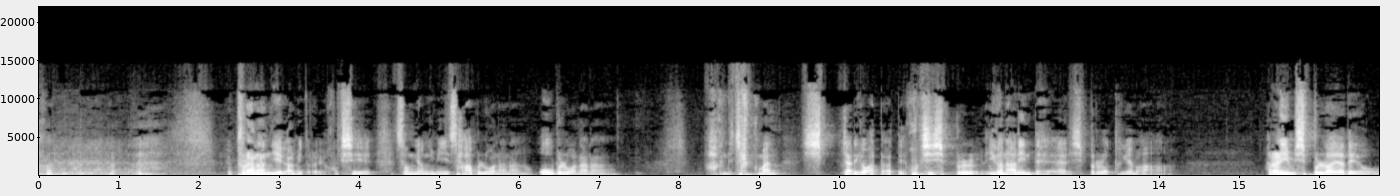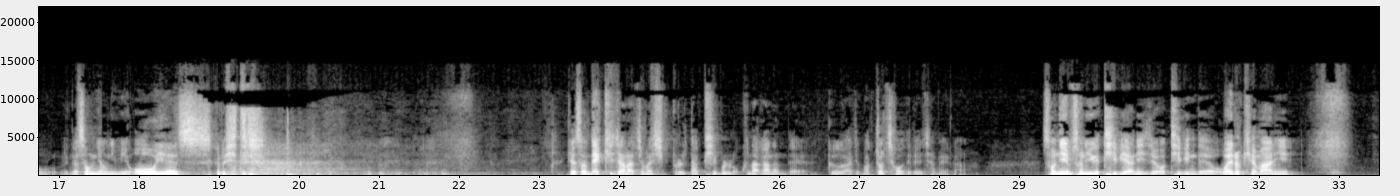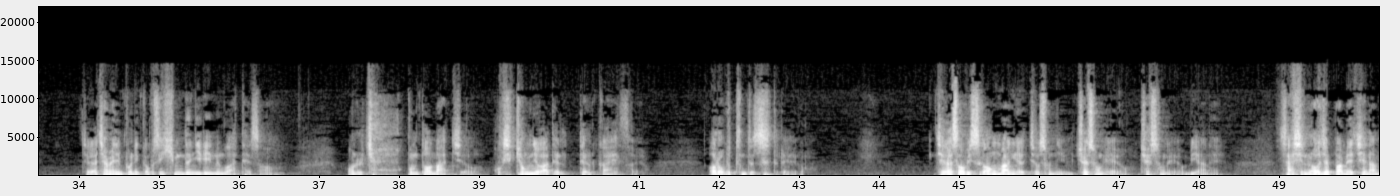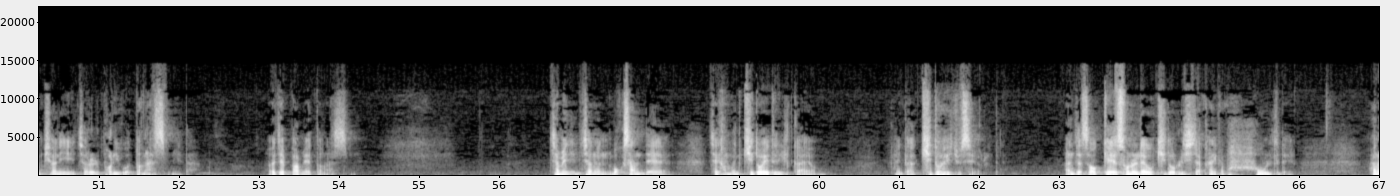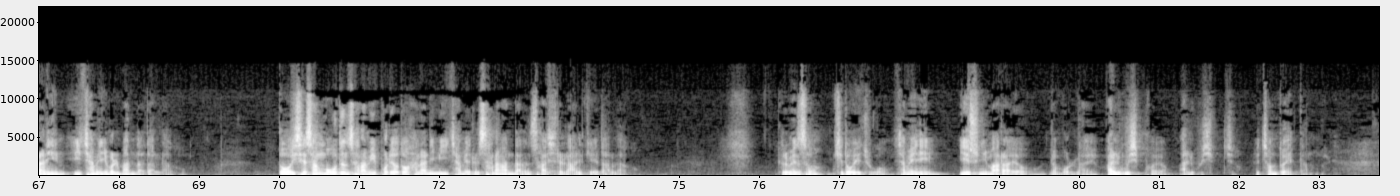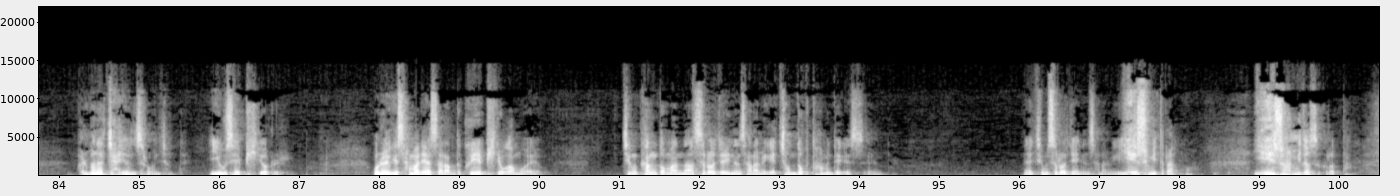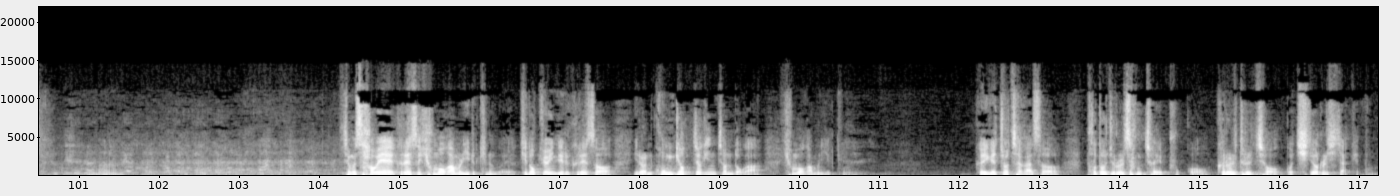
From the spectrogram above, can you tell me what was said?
불안한 예감이 들어요. 혹시 성령님이 4불 원하나? 5불 원하나? 아, 근데 자꾸만 10자리가 왔다 갔다 해. 혹시 10불? 이건 아닌데, 10불을 어떻게 놔? 하나님 10불 놔야 돼요. 그러니까 성령님이 oh yes 그러시더니 그래서 내키지 않았지만 10불을 딱 팁을 놓고 나가는데 그거 가지고 막 쫓아오더래요 자매가. 손님 손님 이거 팁이 아니죠. 팁인데요. 왜 이렇게 많이 제가 자매님 보니까 무슨 힘든 일이 있는 것 같아서 오늘 조금 더 놨죠. 혹시 격려가 될, 될까 해서요. 얼어붙은 듯 쓰더래요. 제가 서비스가 엉망이었죠, 손님. 죄송해요. 죄송해요. 미안해요. 사실은 어젯밤에 제 남편이 저를 버리고 떠났습니다. 어젯밤에 떠났습니다. 자매님, 저는 목사인데 제가 한번 기도해 드릴까요? 그러니까 기도해 주세요. 앉아서 어깨에 손을 대고 기도를 시작하니까 막 울더래요. 하나님, 이 자매님을 만나달라고. 또 이 세상 모든 사람이 버려도 하나님이 이 자매를 사랑한다는 사실을 알게 해달라고. 그러면서 기도해주고 자매님 예수님 알아요? 그러니까 몰라요. 알고 싶어요. 알고 싶죠. 전도했다는 거예요. 얼마나 자연스러운 전도. 이웃의 필요를. 오늘 여기 사마리아 사람도 그의 필요가 뭐예요? 지금 강도 만나 쓰러져 있는 사람에게 전도부터 하면 되겠어요. 네, 지금 쓰러져 있는 사람에게 예수 믿으라고. 예수 안 믿어서 그렇다. 지금 사회에 그래서 혐오감을 일으키는 거예요. 기독교인들이 그래서 이런 공격적인 전도가 혐오감을 일으키는 거예요. 그에게 쫓아가서 포도주를 상처에 붓고 그를 들쳐업고 치료를 시작했다.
